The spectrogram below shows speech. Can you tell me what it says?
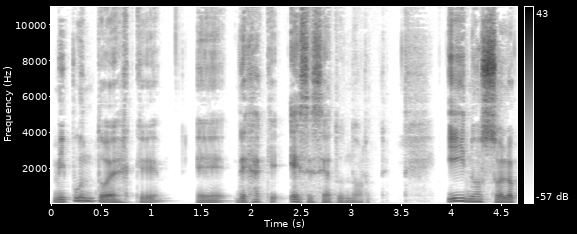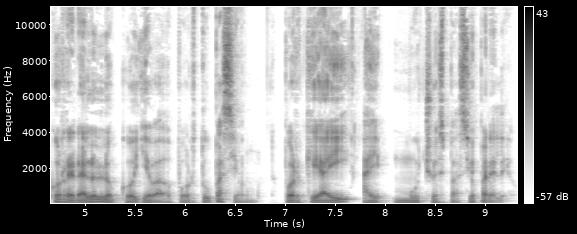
mi punto es que deja que ese sea tu norte. Y no solo correr a lo loco llevado por tu pasión, porque ahí hay mucho espacio para el ego.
